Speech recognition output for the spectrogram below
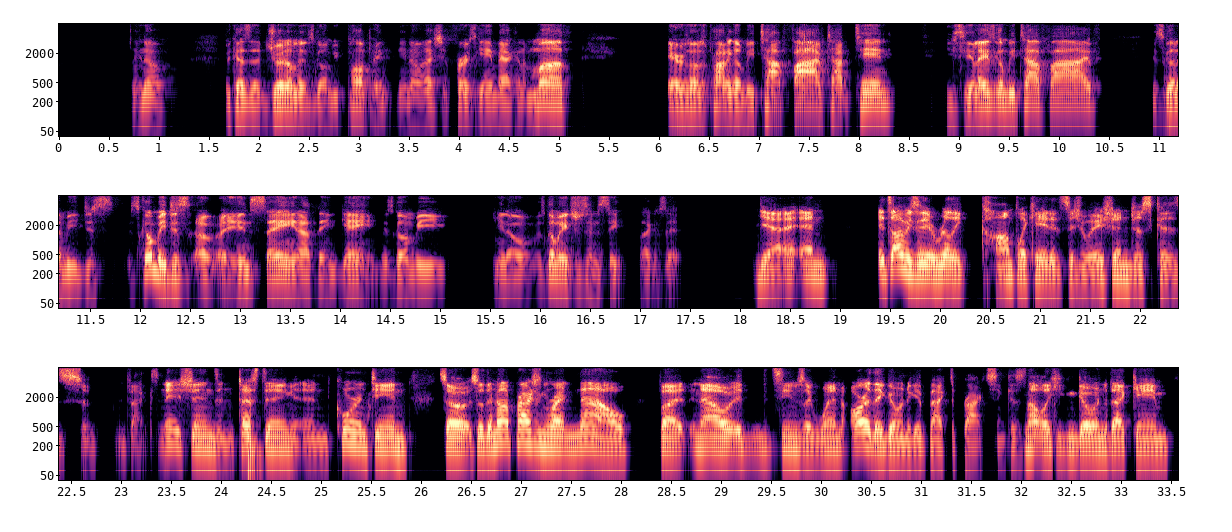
you know, because adrenaline is going to be pumping. You know, that's your first game back in a month. Arizona's probably going to be top five, top 10. UCLA is going to be top five. It's going to be just, it's going to be just a, a insane, I think, game. It's going to be, you know, it's going to be interesting to see, like I said. Yeah, and it's obviously a really complicated situation just because of vaccinations and testing and quarantine. So so they're not practicing right now, but now it, it seems like when are they going to get back to practicing? Because it's not like you can go into that game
